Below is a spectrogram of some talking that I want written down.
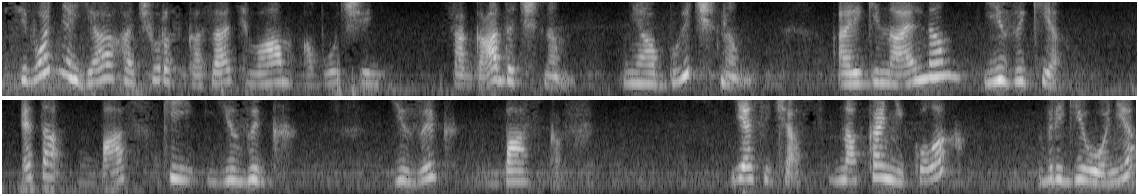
Сегодня я хочу рассказать вам об очень загадочном, необычном, оригинальном языке. Это баскский язык, язык басков. Я сейчас на каникулах в регионе,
